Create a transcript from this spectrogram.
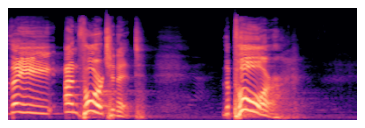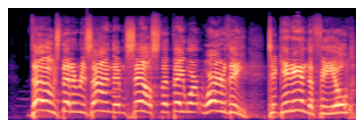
the unfortunate, the poor, those that had resigned themselves that they weren't worthy to get in the field.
